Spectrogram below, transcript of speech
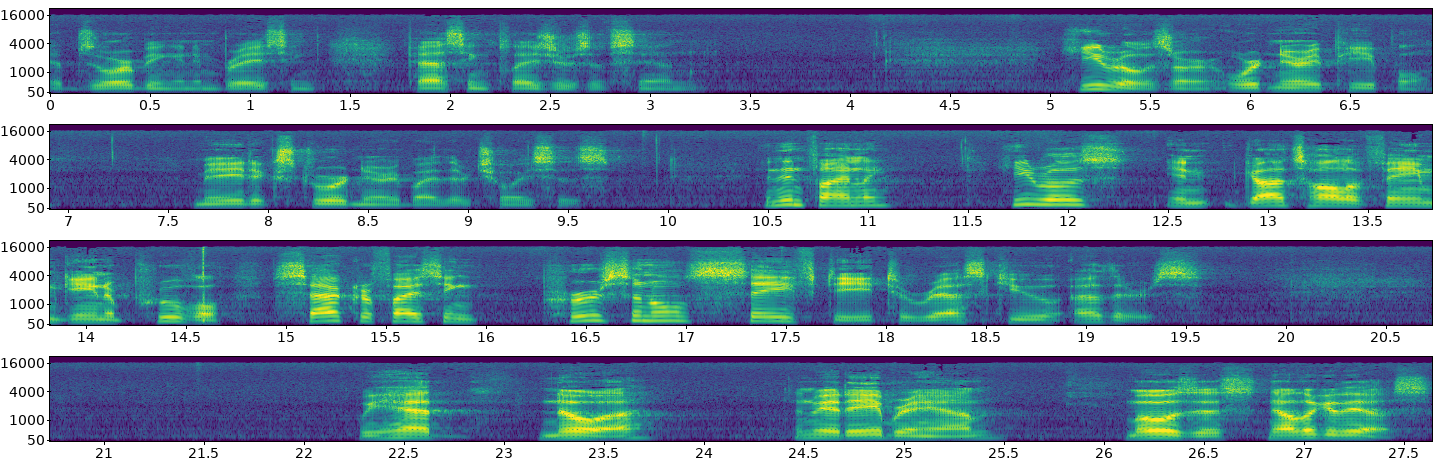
absorbing and embracing passing pleasures of sin. Heroes are ordinary people, made extraordinary by their choices. And then finally, heroes in God's Hall of Fame gain approval, sacrificing personal safety to rescue others. We had Noah, then we had Abraham, Moses. Now look at this.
